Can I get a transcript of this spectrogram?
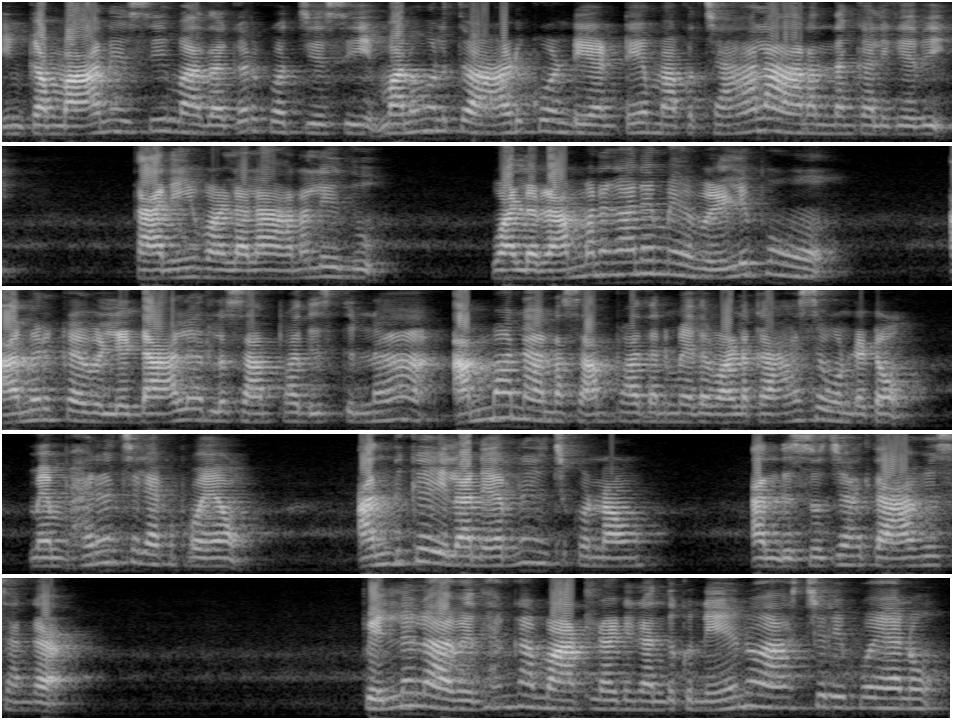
ఇంకా మానేసి మా దగ్గరకు వచ్చేసి మనుమలతో ఆడుకోండి అంటే మాకు చాలా ఆనందం కలిగేది. కానీ వాళ్ళు అలా అనలేదు. వాళ్ళు రమ్మనగానే మేము వెళ్ళిపోము. అమెరికా వెళ్ళి డాలర్లు సంపాదిస్తున్నా అమ్మా నాన్న సంపాదన మీద వాళ్ళకి ఆశ ఉండటం మేము భరించలేకపోయాం. అందుకే ఇలా నిర్ణయించుకున్నాం. అంది సుజాత ఆవేశంగా. పిల్లలు ఆ విధంగా మాట్లాడినందుకు నేను ఆశ్చర్యపోయాను.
